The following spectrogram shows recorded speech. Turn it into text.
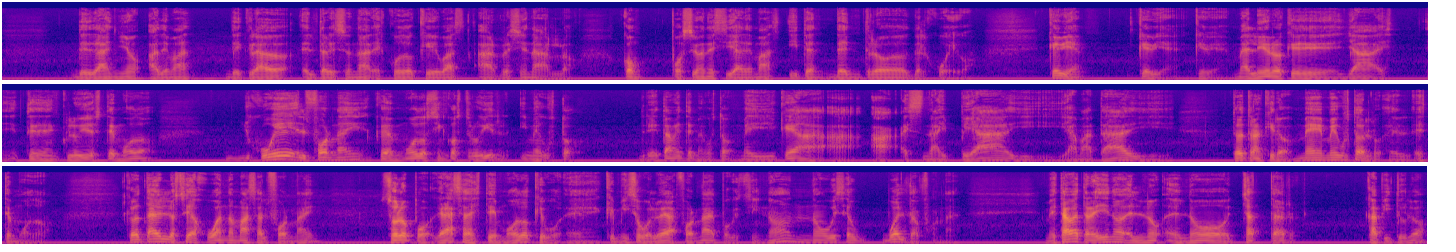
de daño, además de claro el tradicional escudo que vas a rellenarlo con pociones y además ítem dentro del juego. Qué bien, qué bien qué bien. Me alegro que ya esté incluido este modo. Jugué el Fortnite en modo sin construir y me gustó. Directamente me gustó. Me dediqué a, a, snipear y, a matar y todo tranquilo. Me, gustó este modo. Creo que tal vez lo siga jugando más al Fortnite. Solo por, gracias a este modo que, eh, que me hizo volver a Fortnite. Porque si no, no hubiese vuelto a Fortnite. Me estaba trayendo el, el nuevo chapter capítulo,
